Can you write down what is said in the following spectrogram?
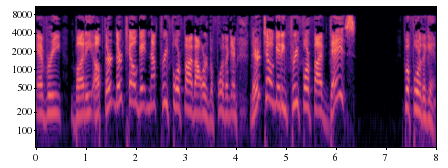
everybody up. They're they're tailgating not three, four, five hours before the game. They're tailgating three, four, five days before the game.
